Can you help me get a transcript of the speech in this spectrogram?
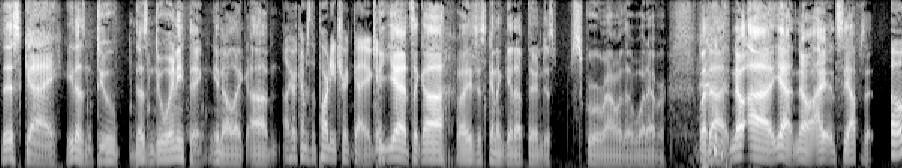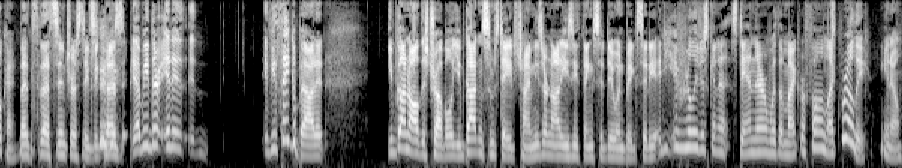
this guy he doesn't do doesn't do anything you know like um Oh, here comes the party trick guy again. yeah it's like uh well he's just gonna get up there and just screw around with it whatever but uh no uh yeah no I it's the opposite Oh, okay. That's that's interesting because I mean, there it is. It, if you think about it, you've gotten all this trouble. You've gotten some stage time. These are not easy things to do in big city. And you're really just going to stand there with a microphone, like really, you know?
